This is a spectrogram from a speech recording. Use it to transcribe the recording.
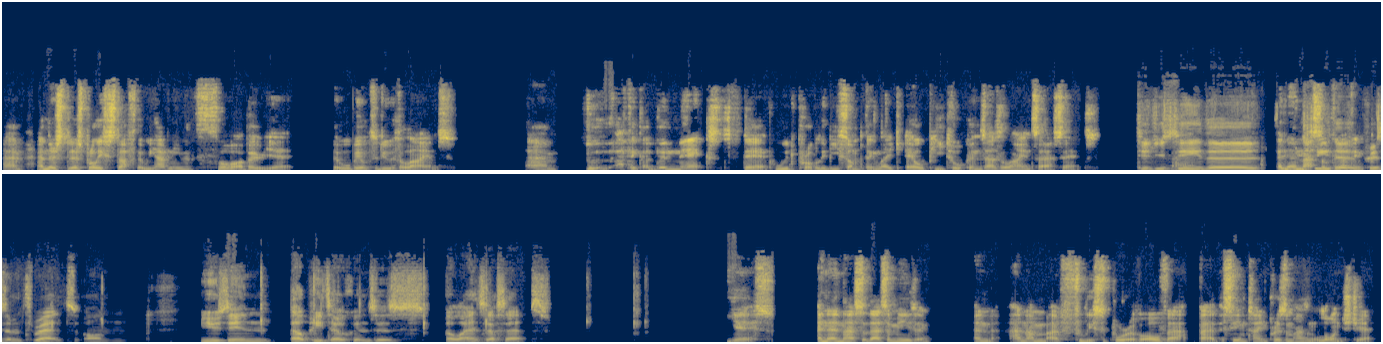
um, and there's there's probably stuff that we haven't even thought about yet that we'll be able to do with Alliance. Um, so I think the next step would probably be something like LP tokens as Alliance assets. Did you see um, the did and, and you see the think... Prism threads on using LP tokens as Alliance assets? Yes, and and that's that's amazing, and and I'm, I'm fully supportive of that. But at the same time, Prism hasn't launched yet,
